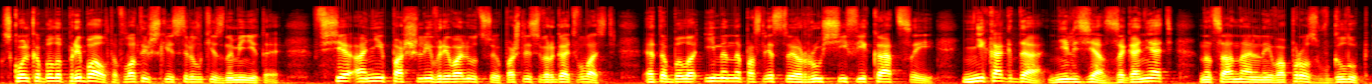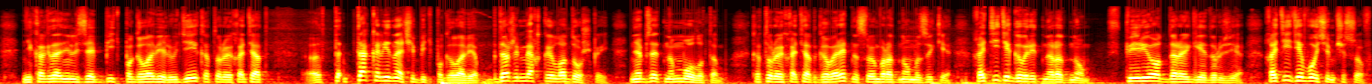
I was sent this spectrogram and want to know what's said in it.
Сколько было прибалтов, латышские стрелки знаменитые. Все они пошли в революцию, пошли свергать власть. Это было именно последствие русификации. Никогда нельзя загонять национальный вопрос вглубь. Никогда нельзя бить по голове людей, которые хотят так или иначе бить по голове, даже мягкой ладошкой, не обязательно молотом, которые хотят говорить на своем родном языке. Хотите говорить на родном? Вперед, дорогие друзья. Хотите 8 часов,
